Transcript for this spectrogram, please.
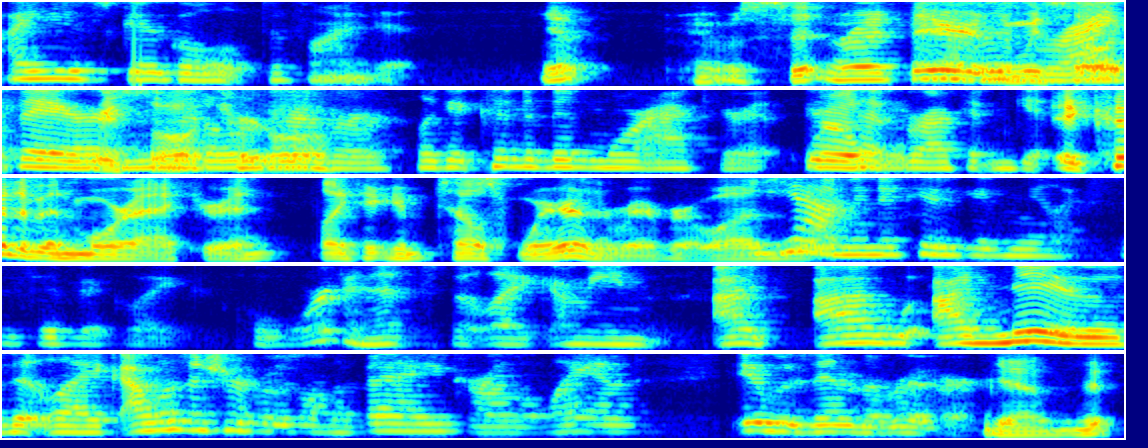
I used Google to find it. Yep. It was sitting right there, it and then we saw it. there we in the saw it turn off. Like it couldn't have been more accurate, Well, except for I couldn't get. It could have been more accurate. Like it could tell us where in the river it was. yeah, but- I mean, it could have given me like specific like coordinates, but like, I mean, I I I knew that like I wasn't sure if it was on the bank or on the land. It was in the river. yeah. It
